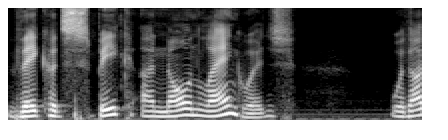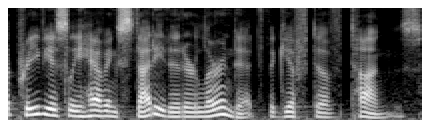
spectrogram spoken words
they could speak a known language without previously having studied it or learned it, the gift of tongues.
